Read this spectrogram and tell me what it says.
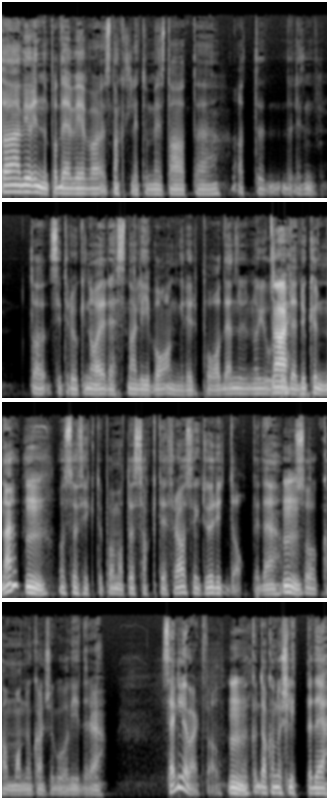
da er vi jo inne på det vi var, snakket litt om i stad, at, eh, at eh, liksom, da sitter du jo ikke nå resten av livet og angrer på det. Nå nå gjorde Nei. du det du kunne, Mm. og så fikk du på en måte sagt ifra, og så fikk du rydda opp i det. Mm. Og så kan man jo kanskje gå videre selv, i hvert fall. Mm. Da kan du slippe det.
